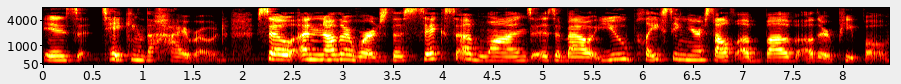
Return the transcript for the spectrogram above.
is taking the high road. So, in other words, the Six of Wands is about you placing yourself above other people.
